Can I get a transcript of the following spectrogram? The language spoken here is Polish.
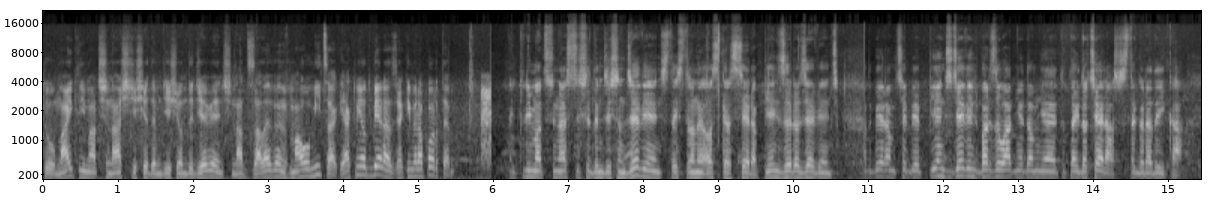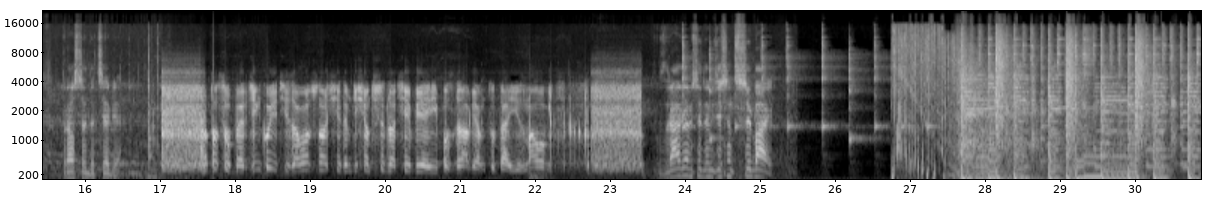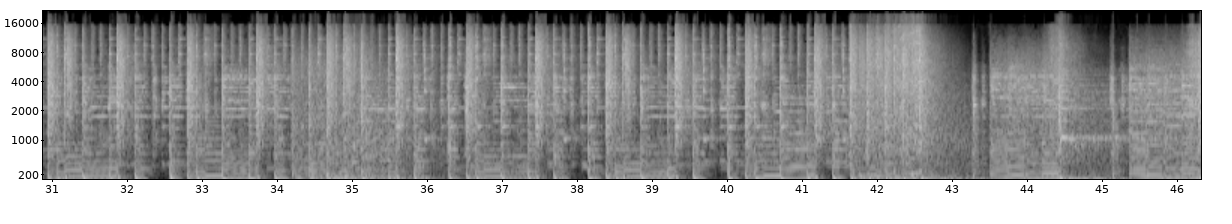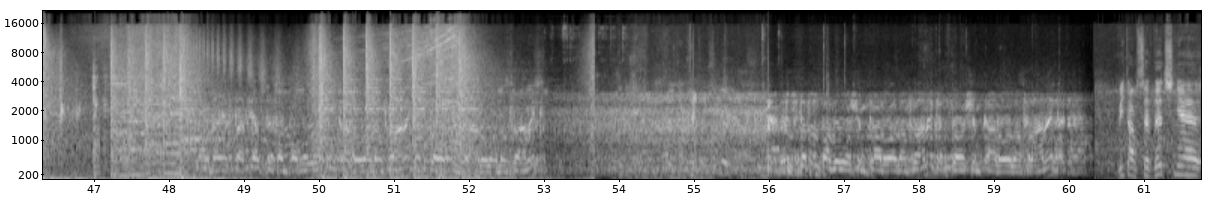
tu Mike ma 1379 nad zalewem w Małomicach. Jak mnie odbiera? Z jakim raportem? Klima 1379, z tej strony Oskar Sierra 509. Odbieram Ciebie 59, bardzo ładnie do mnie tutaj docierasz z tego radyjka. Proszę do Ciebie. No to super, dziękuję Ci za łączność 73 dla Ciebie i pozdrawiam tutaj z Małomic. Pozdrawiam 73, bye. Stefan Paweł 8, Karol Adam Franek, F108, Karol Adam Franek. Witam serdecznie, e,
